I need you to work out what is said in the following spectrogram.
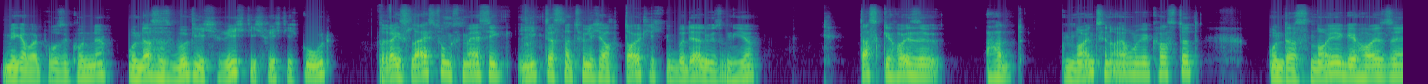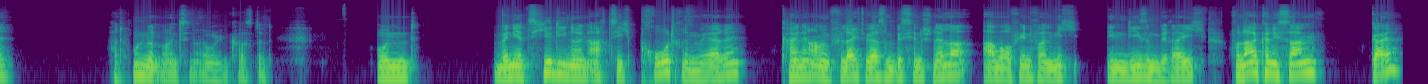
Megabyte pro Sekunde. Und das ist wirklich richtig, richtig gut. Preis-leistungsmäßig liegt das natürlich auch deutlich über der Lösung hier. Das Gehäuse hat 19 Euro gekostet und das neue Gehäuse hat 119 Euro gekostet. Und wenn jetzt hier die 89 Pro drin wäre, keine Ahnung, vielleicht wäre es ein bisschen schneller, aber auf jeden Fall nicht in diesem Bereich. Von daher kann ich sagen, geil,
